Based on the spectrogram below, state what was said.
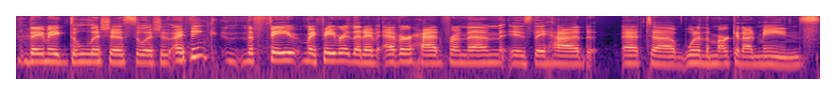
They make delicious, delicious. I think the fav- my favorite that I've ever had from them is they had at uh, one of the Market on Mains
